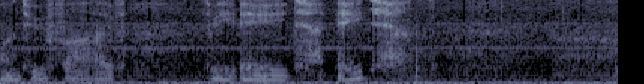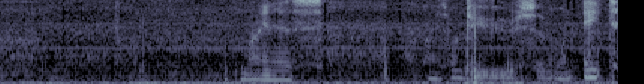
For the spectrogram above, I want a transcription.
one, two, five, three, eight, eight. Minus minus one two seven one eight.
